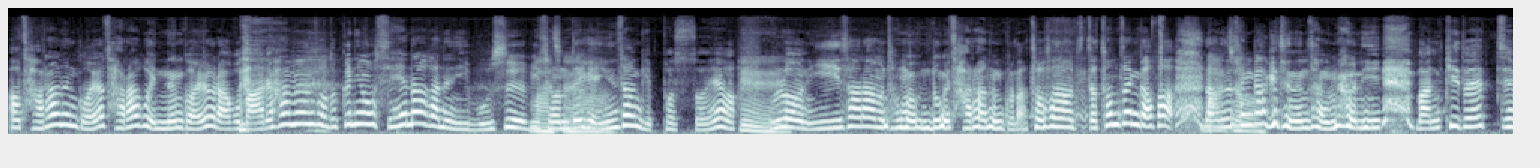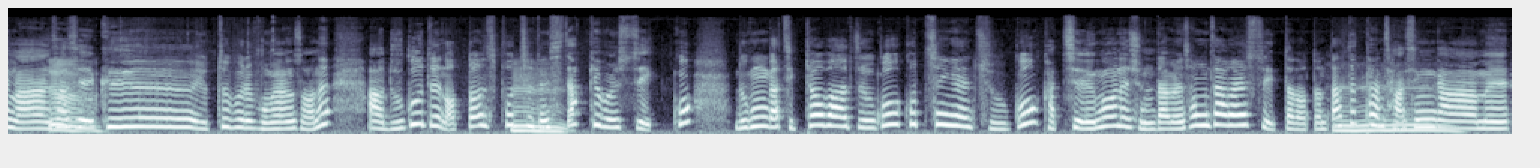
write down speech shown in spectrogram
아, 잘하는 거예요? 잘하고 있는 거예요? 라고 말을 하면서도 끊임없이 해나가는 이 모습이 전 되게 인상 깊었어요. 예. 물론 이 사람은 정말 운동을 잘하는구나. 저 사람 진짜 천재인가 봐. 라는 생각이 드는 장면이 많기도 했지만 사실 그 유튜브를 보면서는 아 누구든 어떤 스포츠든 음. 시작해 볼 수 있고 누군가 지켜봐주고 코칭해주고 같이 응원해준다면 성장할 수 있다는 어떤 따뜻한 음. 자신감을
